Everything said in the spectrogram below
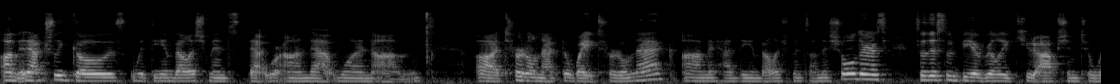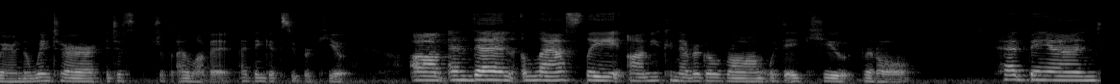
Um, it actually goes with the embellishments that were on that one um, uh, turtleneck, the white turtleneck. Um, it had the embellishments on the shoulders. So this would be a really cute option to wear in the winter. It just, just I love it. I think it's super cute. Um, and then lastly, um, you can never go wrong with a cute little headband,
